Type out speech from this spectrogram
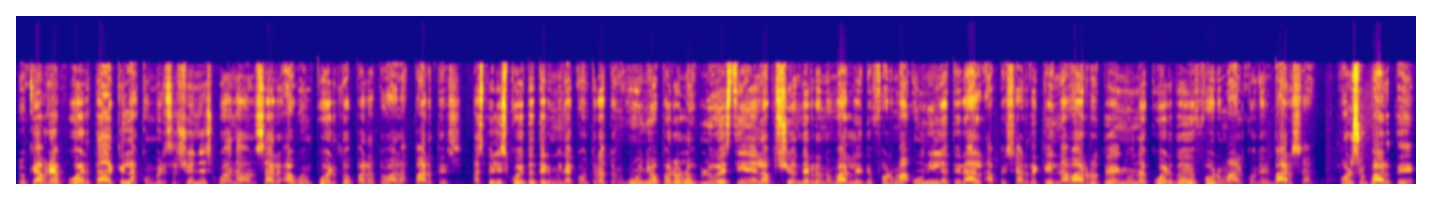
lo que abre puerta a que las conversaciones puedan avanzar a buen puerto para todas las partes. Aspilicueta termina contrato en junio, pero los Blues tienen la opción de renovarle de forma unilateral a pesar de que el Navarro tenga un acuerdo de formal con el Barça. Por su parte,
